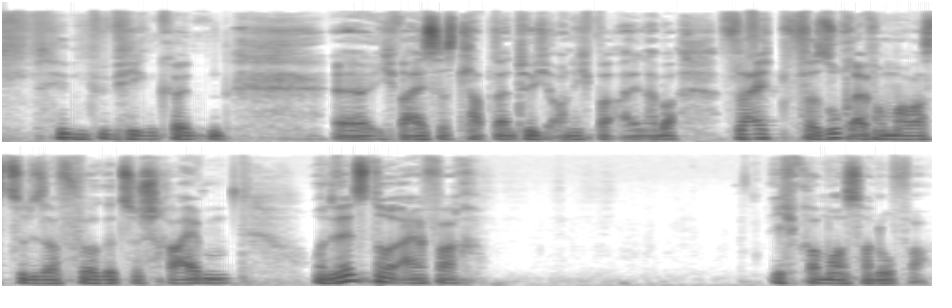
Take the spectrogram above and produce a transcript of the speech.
hinbewegen könnten. Äh, ich weiß, das klappt natürlich auch nicht bei allen, aber vielleicht versuch einfach mal was zu dieser Folge zu schreiben. Und wenn es nur einfach, ich komme aus Hannover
